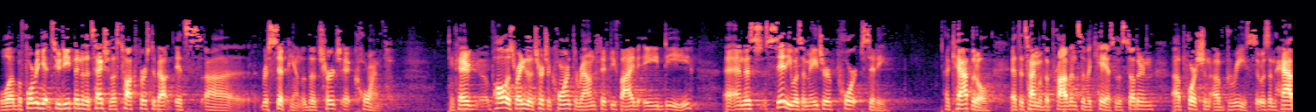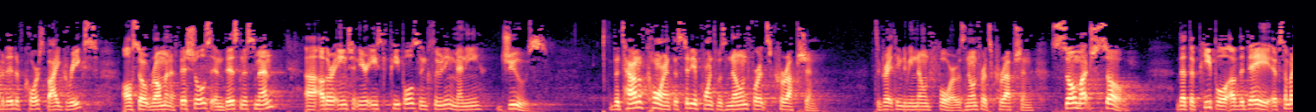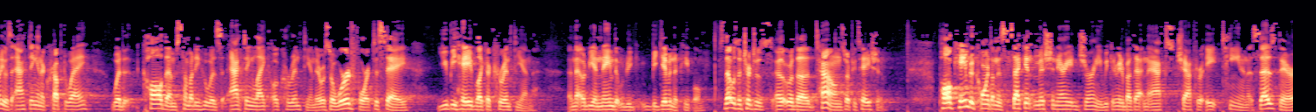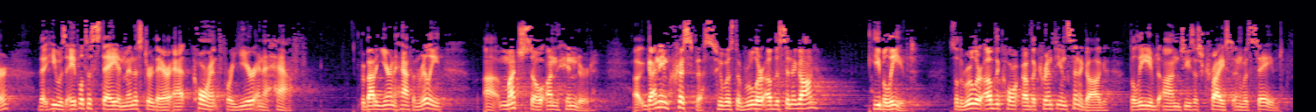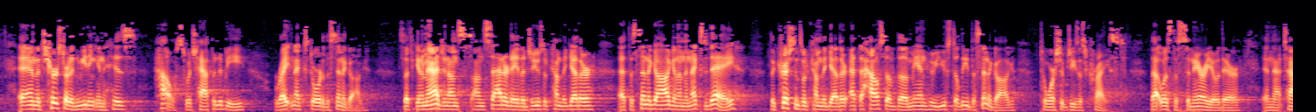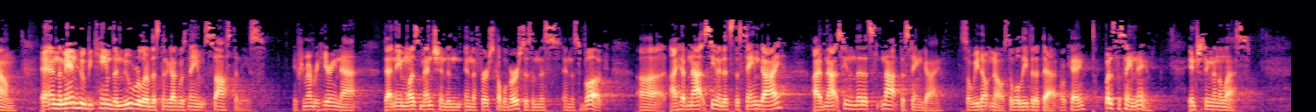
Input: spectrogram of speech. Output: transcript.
Well, before we get too deep into the text, let's talk first about its uh, recipient, the church at Corinth. Okay, Paul is writing to the church at Corinth around 55 AD. And this city was a major port city, a capital at the time of the province of Achaia, so the southern uh, portion of Greece. It was inhabited, of course, by Greeks, also Roman officials and businessmen, uh, other ancient Near East peoples, including many Jews. The town of Corinth, the city of Corinth, was known for its corruption. It's a great thing to be known for. It was known for its corruption. So much so that the people of the day, if somebody was acting in a corrupt way, would call them somebody who was acting like a Corinthian. There was a word for it to say, you behave like a Corinthian. And that would be a name that would be, be given to people. So that was the church's, uh, or the town's reputation. Paul came to Corinth on his second missionary journey. We can read about that in Acts chapter 18. And it says there that he was able to stay and minister there at Corinth for a year and a half. For about a year and a half, and really uh, much so unhindered. A guy named Crispus, who was the ruler of the synagogue, he believed. So the ruler of the, of the Corinthian synagogue believed on Jesus Christ and was saved. And the church started meeting in his house, which happened to be right next door to the synagogue. So if you can imagine, on, on Saturday, the Jews would come together at the synagogue, and then the next day, the Christians would come together at the house of the man who used to lead the synagogue to worship Jesus Christ. That was the scenario there in that town. And the man who became the new ruler of the synagogue was named Sosthenes. If you remember hearing that, that name was mentioned in, in the first couple verses in this, in this book. Uh, I have not seen that it's the same guy. I have not seen that it's not the same guy. So we don't know. So we'll leave it at that, okay? But it's the same name. Interesting nonetheless.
